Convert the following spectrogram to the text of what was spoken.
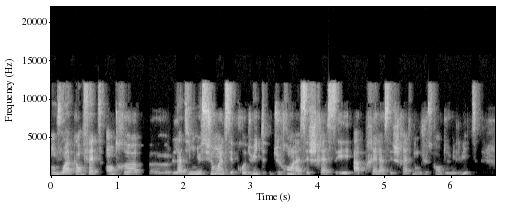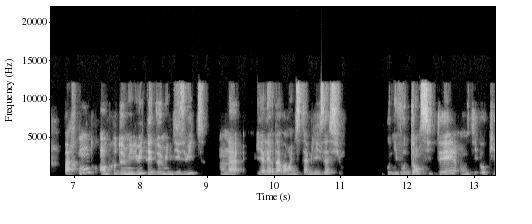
on voit qu'en fait, entre euh, la diminution, elle s'est produite durant la sécheresse et après la sécheresse, donc jusqu'en 2008. Par contre, entre 2008 et 2018, on a, il y a l'air d'avoir une stabilisation au niveau densité, on se dit, OK,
